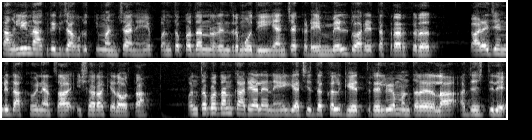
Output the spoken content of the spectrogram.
सांगली नागरिक जागृती मंचाने पंतप्रधान नरेंद्र मोदी यांच्याकडे मेलद्वारे तक्रार करत काळे झेंडे दाखविण्याचा इशारा केला होता. पंतप्रधान कार्यालयाने याची दखल घेत रेल्वे मंत्रालयाला आदेश दिले.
